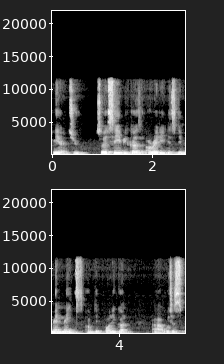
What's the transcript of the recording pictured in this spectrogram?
here too. So you see because already this is the mainnet of the Polygon uh, which is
